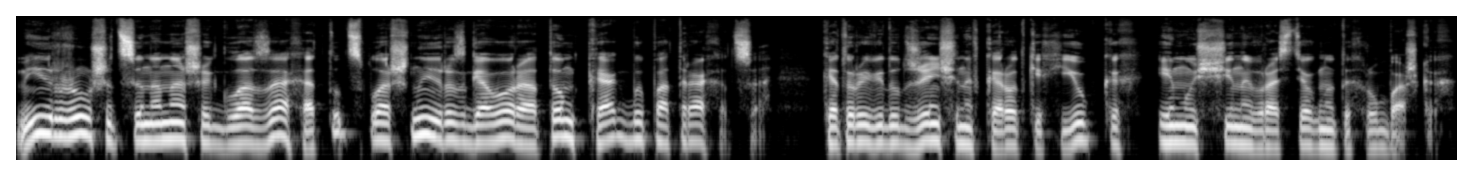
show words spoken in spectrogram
Мир рушится на наших глазах, а тут сплошные разговоры о том, как бы потрахаться, которые ведут женщины в коротких юбках и мужчины в расстёгнутых рубашках.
